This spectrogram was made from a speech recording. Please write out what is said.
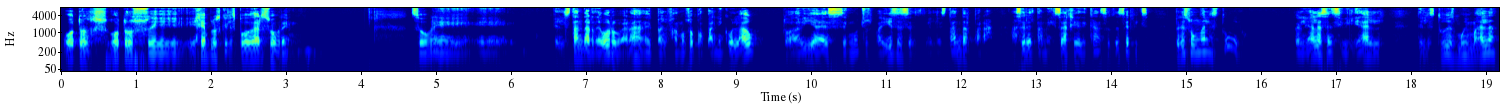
Otros, otros eh, ejemplos que les puedo dar sobre, sobre eh, el estándar de oro, ¿verdad? El, famoso Papa Nicolau todavía es en muchos países el, estándar para hacer el tamizaje de cáncer de cervix, pero es un mal estudio. En realidad la sensibilidad del, estudio es muy mala,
